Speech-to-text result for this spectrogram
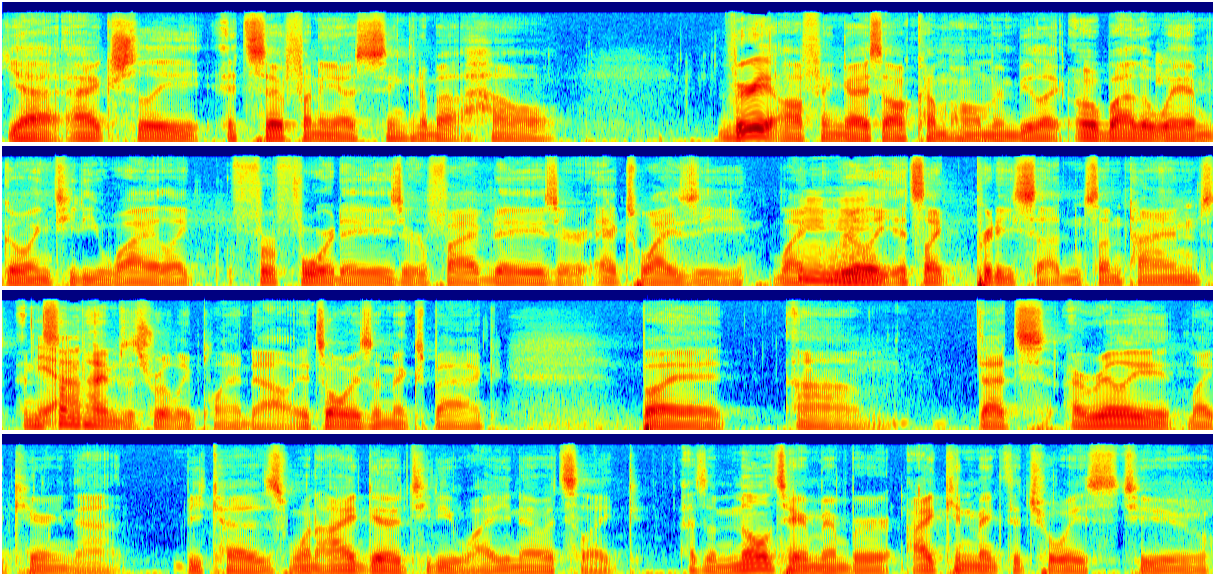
Yeah, actually, it's so funny. I was thinking about how very often, guys, I'll come home and be like, "Oh, by the way, I'm going TDY like for four days or five days or X, Y, Z." Like, really, it's like pretty sudden sometimes, and Yeah. sometimes it's really planned out. It's always a mixed bag, but um, that's I really like hearing that because when I go TDY, you know, it's like as a military member, I can make the choice to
